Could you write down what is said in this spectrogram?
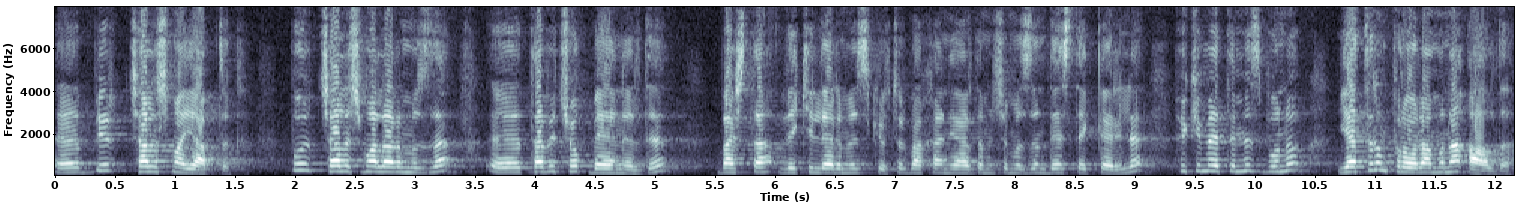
e, bir çalışma yaptık. Bu çalışmalarımızda e, tabii çok beğenildi. Başta vekillerimiz, Kültür Bakan Yardımcımızın destekleriyle hükümetimiz bunu yatırım programına aldı.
